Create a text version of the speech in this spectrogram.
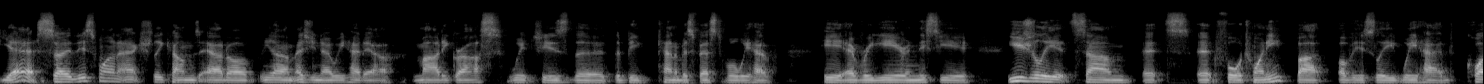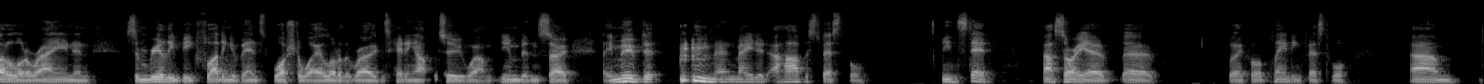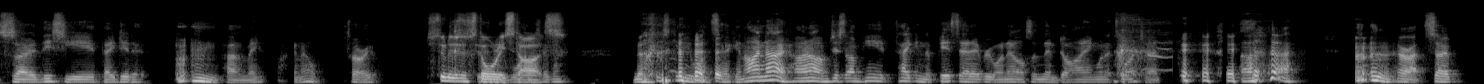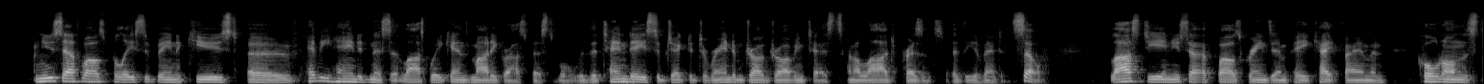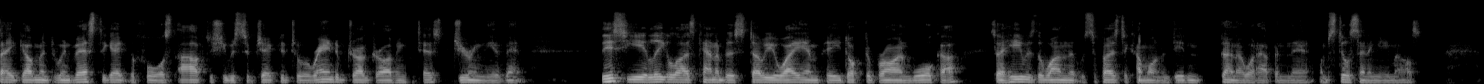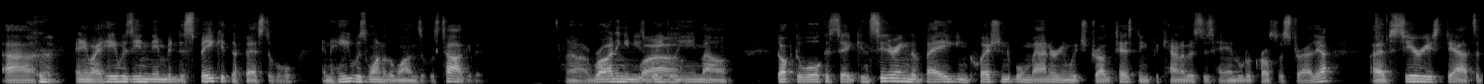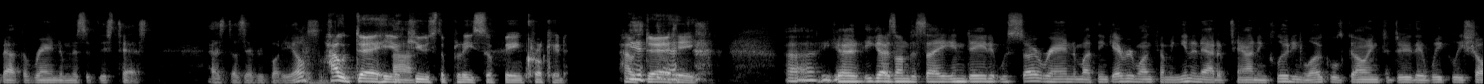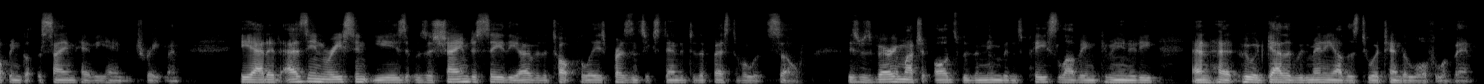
Yeah, so this one actually comes out of, um, as you know, we had our Mardi Gras, which is the the big cannabis festival we have here every year, and this year usually it's um it's at 420, but obviously we had quite a lot of rain and some really big flooding events washed away a lot of the roads heading up to um, Nimbin, so they moved it and made it a harvest festival instead. Uh, sorry, a, a what they call a planting festival. Um, so this year they did it. pardon me. Fucking hell. Sorry. As soon as the story starts. No. Just give me one second. I know. I know. I'm just. I'm here taking the piss out of everyone else and then dying when it's my turn. Uh, all right. So, New South Wales police have been accused of heavy handedness at last weekend's Mardi Gras festival, with attendees subjected to random drug driving tests and a large presence at the event itself. Last year, New South Wales Greens MP Cate Faehrmann called on the state government to investigate the force after she was subjected to a random drug driving test during the event. This year, legalized cannabis WA MP Dr. Brian Walker so he was the one that was supposed to come on and didn't. Don't know what happened there. I'm still sending emails. Uh, anyway, he was in Nimbin to speak at the festival, and he was one of the ones that was targeted. Uh, writing in his Wow. weekly email, Dr. Walker said, considering the vague and questionable manner in which drug testing for cannabis is handled across Australia, I have serious doubts about the randomness of this test, as does everybody else. How dare he Uh, accuse the police of being crooked? How Yeah. dare he? Uh, he, go, he goes on to say, indeed, it was so random. I think everyone coming in and out of town, including locals going to do their weekly shopping, got the same heavy handed treatment. He added, as in recent years, it was a shame to see the over the top police presence extended to the festival itself. This was very much at odds with the Nimbin's peace loving community and had, who had gathered with many others to attend a lawful event.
